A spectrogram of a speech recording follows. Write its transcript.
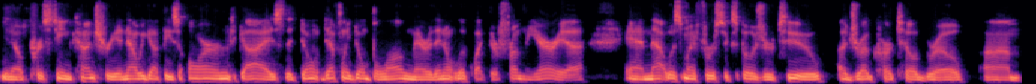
you know, pristine country. And now we got these armed guys that don't, definitely don't belong there. They don't look like they're from the area. And that was my first exposure to a drug cartel grow um,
